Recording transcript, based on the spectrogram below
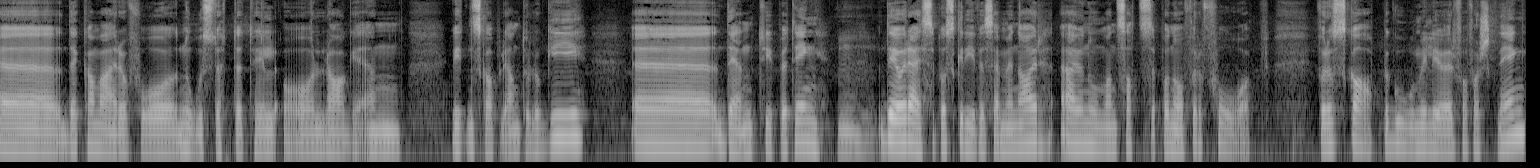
Eh, det kan være å få noe støtte til å lage en vitenskapelig antologi. Eh, den type ting. Mm. Det å reise på skriveseminar er jo noe man satser på nå for å få opp For å skape gode miljøer for forskning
